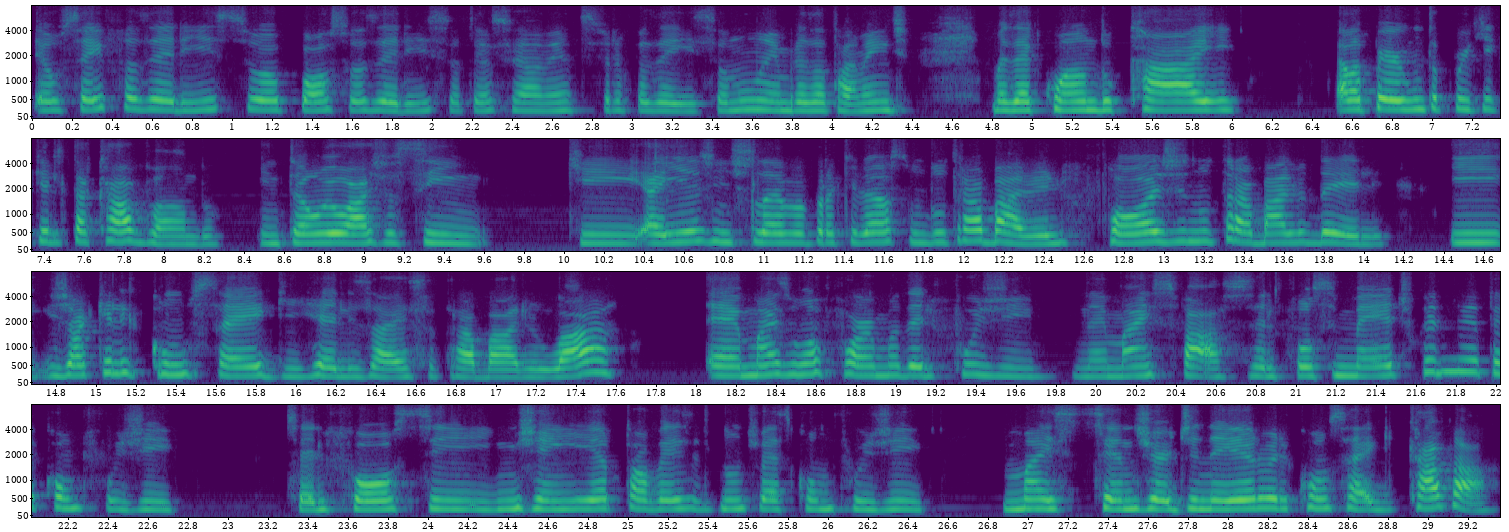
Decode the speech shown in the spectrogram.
eu sei fazer isso, eu posso fazer isso, eu tenho as ferramentas para fazer isso. Eu não lembro exatamente, mas é quando cai. Ela pergunta por que, que ele está cavando. Então eu acho assim que aí a gente leva para aquele assunto do trabalho. Ele foge no trabalho dele. E já que ele consegue realizar esse trabalho lá, é mais uma forma dele fugir, né? Mais fácil. Se ele fosse médico, ele não ia ter como fugir. Se ele fosse engenheiro, talvez ele não tivesse como fugir. Mas sendo jardineiro, ele consegue cavar,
